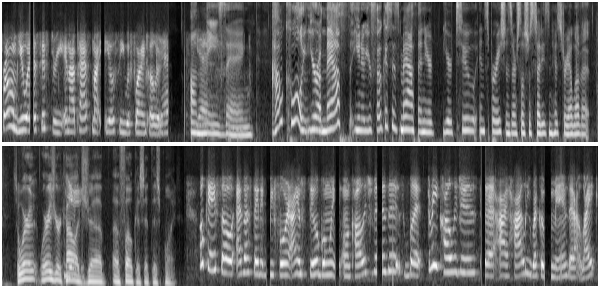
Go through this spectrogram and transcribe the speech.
from U.S. history, and I passed my EOC with flying colors. Amazing. How cool. You're a math, you know, your focus is math and your your two inspirations are social studies and history. I love it. So where where is your college uh, uh, focus at this point? Okay, so as I stated before, I am still going on college visits, but three colleges that I highly recommend that I like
